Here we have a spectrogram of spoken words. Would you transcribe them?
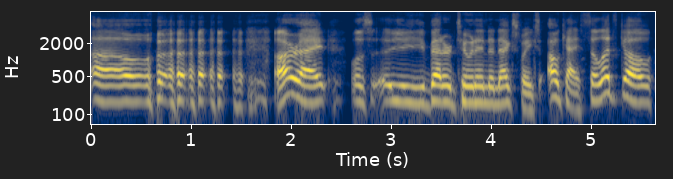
oh. All right. Well, you better tune into next week's. Okay, so let's go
